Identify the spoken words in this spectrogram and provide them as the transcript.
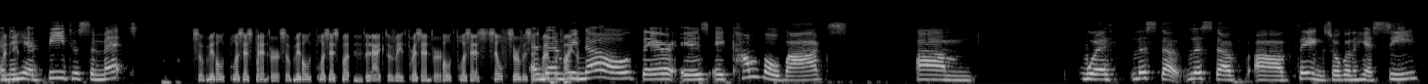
And then hit B to submit. submit alt plus S enter. Submit alt plus S button to activate press enter. Alt plus S. Self service and then we know there is a combo box um, with list of list of uh, things. So we're gonna hit C.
